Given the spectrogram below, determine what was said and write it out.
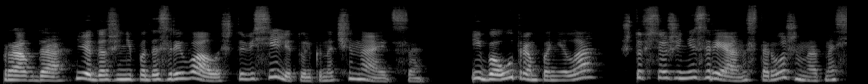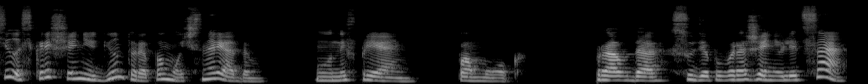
Правда, я даже не подозревала, что веселье только начинается, ибо утром поняла, что все же не зря настороженно относилась к решению Гюнтера помочь снарядам. Он и впрямь помог. Правда, судя по выражению лица,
